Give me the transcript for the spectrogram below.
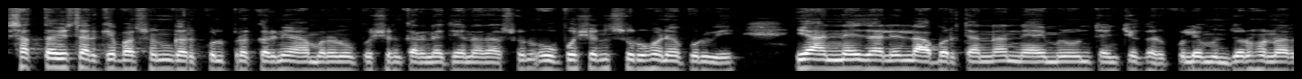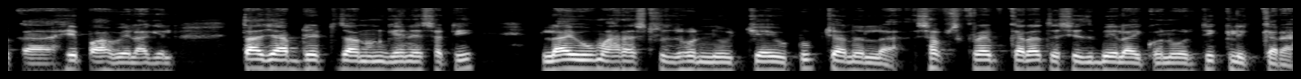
सत्तावीस तारखेपासून घरकुल प्रकरणी आमरण उपोषण करण्यात येणार असून उपोषण सुरू होण्यापूर्वी या अन्याय झालेल्या लाभार्थ्यांना न्याय मिळून त्यांचे घरकुले मंजूर होणार का हे पाहावे लागेल. ताजे अपडेट जाणून घेण्यासाठी लाईव्ह महाराष्ट्र झोन न्यूजच्या यूट्यूब चॅनलला सबस्क्राईब करा तसेच बेल आयकॉनवरती क्लिक करा.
